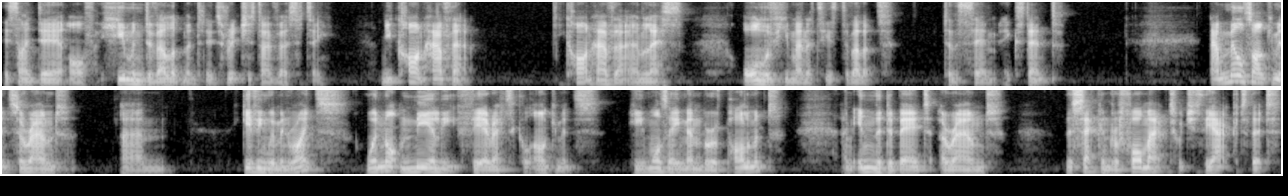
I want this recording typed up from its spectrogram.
this idea of human development in its richest diversity. And you can't have that. You can't have that unless all of humanity is developed to the same extent. Now, Mill's arguments around um, giving women rights were not merely theoretical arguments. He was a member of parliament, and in the debate around the Second Reform Act, which is the act that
